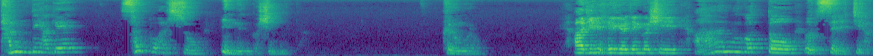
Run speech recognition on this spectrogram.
담대하게 선포할 수 있는 것입니다. 그러므로 아직 해결된 것이 아무것도 없을지라도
